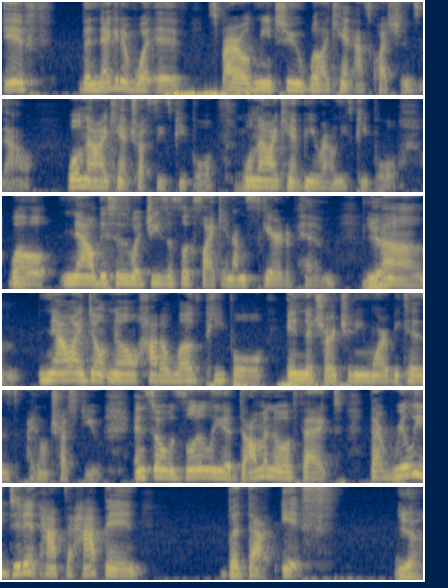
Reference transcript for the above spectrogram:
if, the negative what if spiraled me to, well, I can't ask questions now. Well, now I can't trust these people. Well, now I can't be around these people. Well, now this is what Jesus looks like, and I'm scared of him Yeah, um now i don't know how to love people in the church anymore because i don't trust you and so it was literally a domino effect that really didn't have to happen but that if yeah.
